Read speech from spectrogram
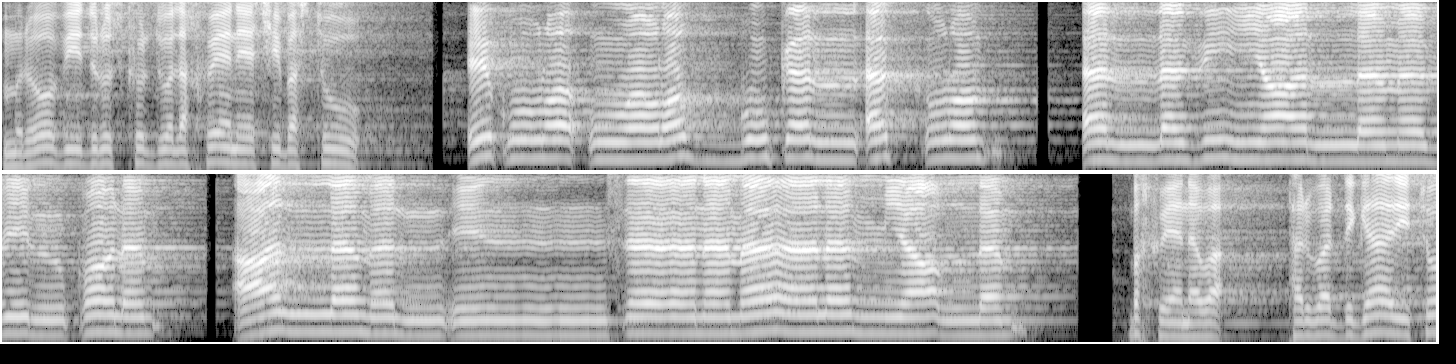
مروفي دروس كردوا لخوينيچي بستو اقرأ وربك الأكرم الذي علم بالقلم. علم الإنسان ما لم يعلم. بخوێنەوە پەروەردگاری تۆ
